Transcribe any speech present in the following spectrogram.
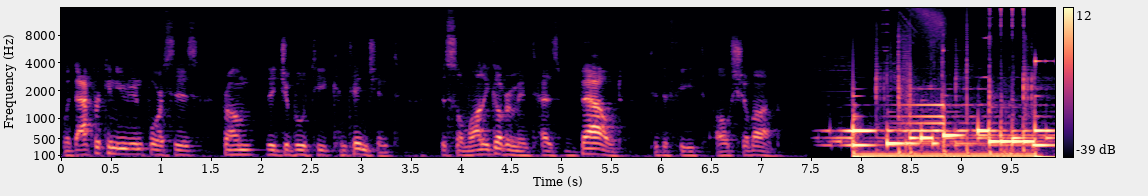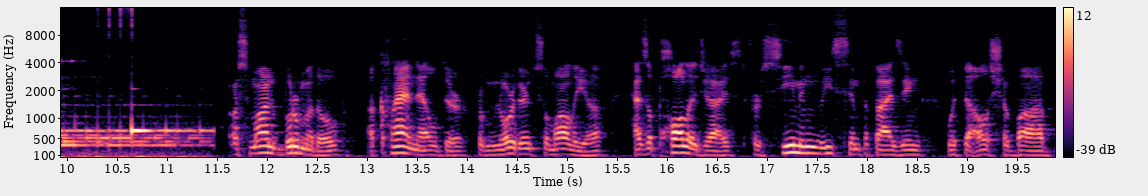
with African Union forces from the Djibouti contingent the Somali government has vowed to defeat al Shabaab. Osman Burmado, a clan elder from northern Somalia, has apologized for seemingly sympathizing with the al Shabaab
